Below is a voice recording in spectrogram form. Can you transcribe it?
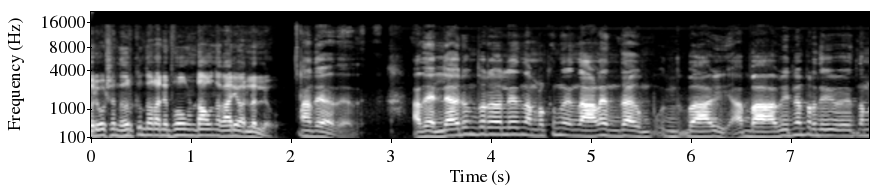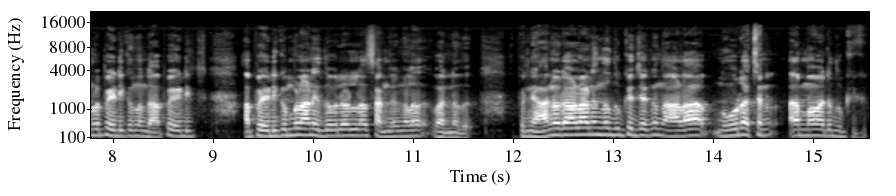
ഒരുപക്ഷെ നേർക്കുന്ന ഒരു അനുഭവം ഉണ്ടാവുന്ന കാര്യമല്ലല്ലോ. അതെ അതെ അതെ. അത് എല്ലാവരും പോലെ നമുക്ക് നാളെ എന്താകും? ഭാവി. ആ ഭാവിനെ പ്രതി നമ്മൾ പേടിക്കുന്നുണ്ട്. ആ പേടി ആ പേടിക്കുമ്പോഴാണ് ഇതുപോലെയുള്ള സംഘങ്ങൾ വന്നത്. അപ്പം ഞാനൊരാളാണ് ഇന്ന് ദുഃഖിച്ചെങ്കിൽ നാളെ നൂറ് അച്ഛൻ അമ്മമാർ ദുഃഖിക്കും.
